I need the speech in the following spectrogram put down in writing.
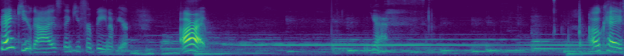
Thank you, guys. Thank you for being up here. All right. Yes. Okay,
